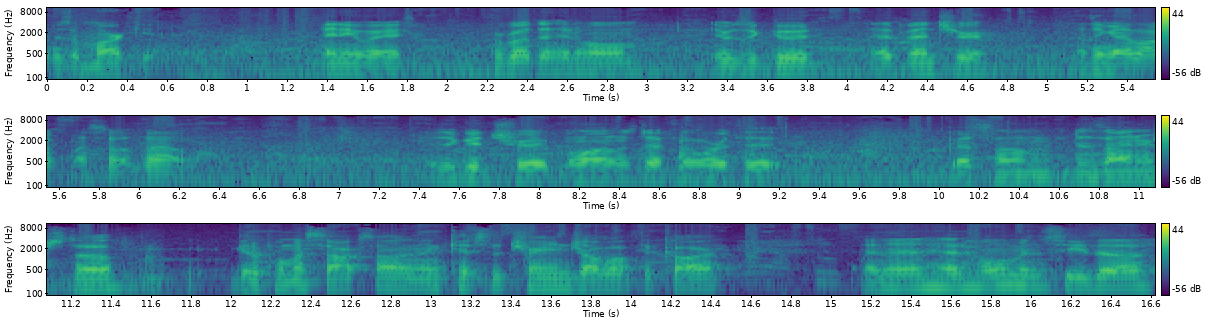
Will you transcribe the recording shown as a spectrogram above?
There's a market. Anyway, we're about to head home. It was a good adventure. I think I locked myself out. It was a good trip. Milan was definitely worth it. Got some designer stuff. Gotta put my socks on and then catch the train, drop off the car, and then head home and see the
